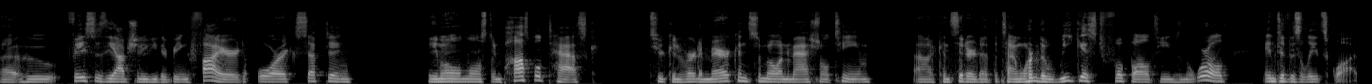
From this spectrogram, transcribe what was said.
uh, who faces the option of either being fired or accepting the almost impossible task to convert American Samoan national team, uh, considered at the time one of the weakest football teams in the world, into this elite squad.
